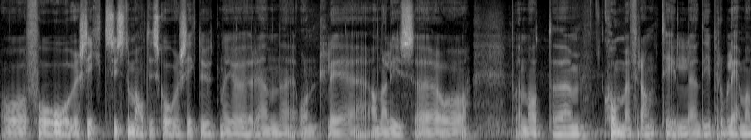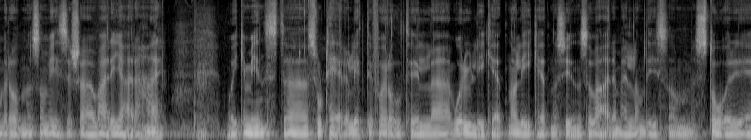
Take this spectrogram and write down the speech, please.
å få oversikt, systematisk oversikt uten å gjøre en eh, ordentlig analyse og på en måte eh, komme fram til de problemområdene som viser seg å være i gjerdet her. Og ikke minst eh, sortere litt i forhold til eh, hvor ulikhetene og likhetene synes å være mellom de som står i,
